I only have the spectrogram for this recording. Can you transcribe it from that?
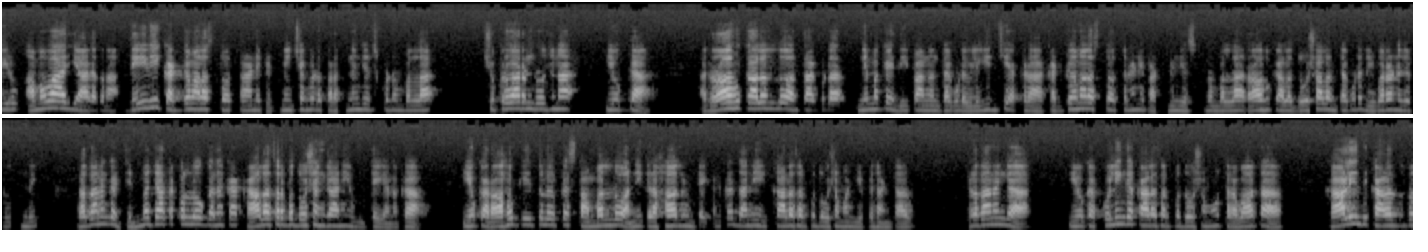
మీరు అమ్మవారి ఆరాధన దేవి ఖడ్గమాల స్తోత్రాన్ని ప్రతినిత్యం కూడా ప్రయత్నం చేసుకోవడం వల్ల శుక్రవారం రోజున ఈ యొక్క రాహు కాలంలో అంతా కూడా నిమ్మకాయ దీపాన్ని అంతా కూడా వెలిగించి అక్కడ ఖడ్గమాల స్తోత్రాన్ని పఠనం చేసుకోవడం వల్ల రాహుకాల దోషాలంతా కూడా నివారణ జరుగుతుంది. ప్రధానంగా జన్మజాతకంలో గనక కాలసర్ప దోషం కానీ ఉంటే గనక ఈ యొక్క రాహుకేతుల యొక్క స్తంభంలో అన్ని గ్రహాలు ఉంటాయి కనుక దాన్ని కాలసర్ప దోషం అని చెప్పేసి అంటారు. ప్రధానంగా ఈ యొక్క కులింగ కాలసర్ప దోషము తర్వాత కాళింది కాలసర్ప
